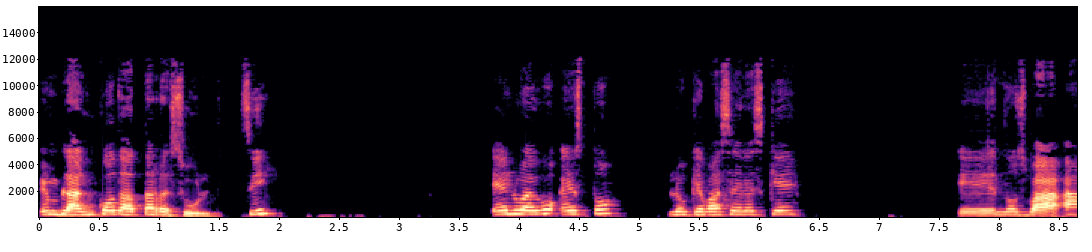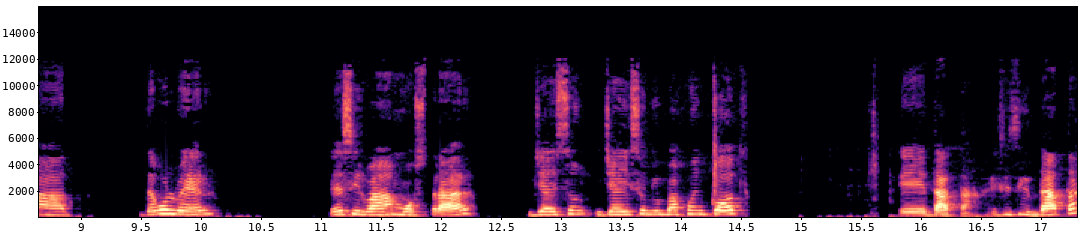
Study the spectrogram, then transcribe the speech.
en blanco data result, ¿sí? Y luego esto lo que va a hacer es que eh, nos va a devolver, es decir, va a mostrar JSON, JSON bajo encode eh, data, es decir, data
